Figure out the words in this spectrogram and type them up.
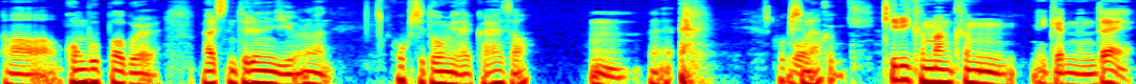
어 공부법을 말씀드리는 이유는 혹시 도움이 될까 해서 음. 혹시나 뭐 그, 길이 그만큼 있겠는데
